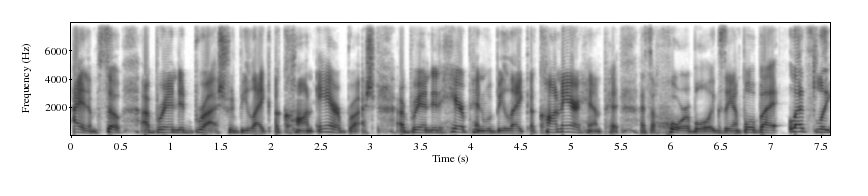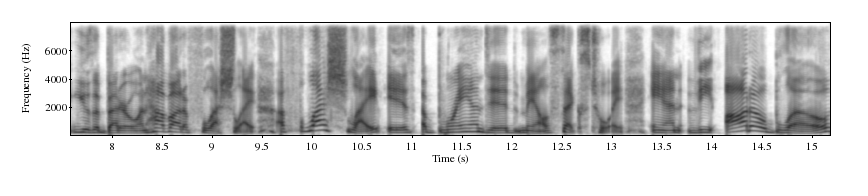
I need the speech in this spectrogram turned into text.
item. So a branded brush would be like a Conair brush. A branded hairpin would be like a Conair hairpin. That's a horrible example, but let's use a better one. How about a Fleshlight? A Fleshlight is a branded male sex toy, and the Auto Blow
